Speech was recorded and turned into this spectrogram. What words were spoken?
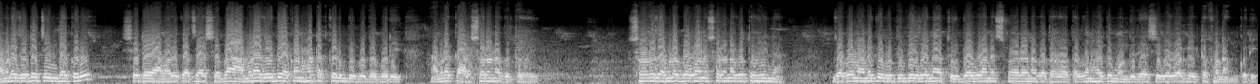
আমরা যেটা চিন্তা করি, সেটাই আমাদের কাছে আসে। বা আমরা যদি এখন হঠাৎ করে বিপদে পড়ি, আমরা কার শরণাগত হই? সহজ আমরা ভগবানের শরণাগত হই না। যখন অনেকে বুদ্ধি দিয়ে যে, না, তুই ভগবানের স্মরণাগত হওয়া তখন হয়তো মন্দিরে আসি, ভগবানকে একটা প্রণাম করি।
